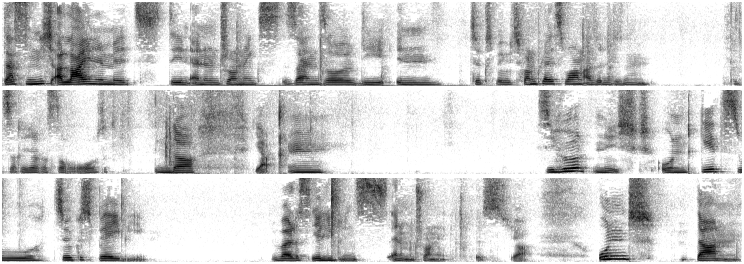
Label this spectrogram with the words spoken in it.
dass sie nicht alleine mit den Animatronics sein soll, die in Circus Babies Fun Place waren, also in diesem Pizzeria-Restaurant-Ding da. Ja, mh. Sie hört nicht und geht zu Circus Baby. Weil das ihr Lieblings-Animatronic ist, ja. Und dann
